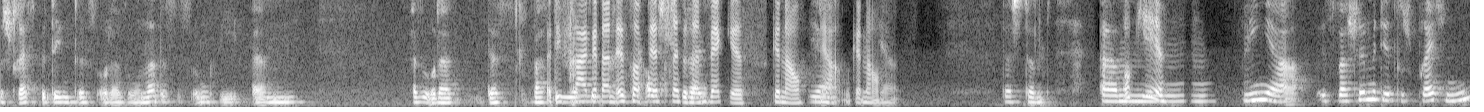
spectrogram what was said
stressbedingt ist oder so. Ne? Das ist irgendwie, ähm, also oder das, was. Die Frage dann ist, ob der Stress, Stress, dann weg ist. Genau, ja, ja genau. Ja, das stimmt. Ähm, okay. Ninja, es war schön mit dir zu sprechen.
